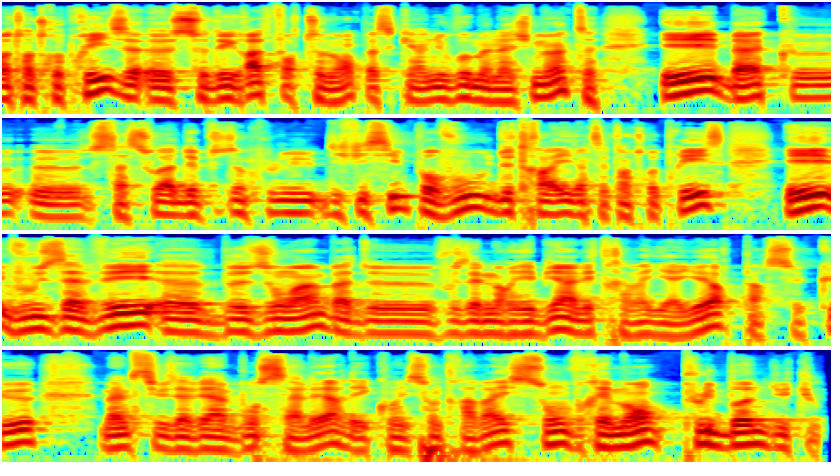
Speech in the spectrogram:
votre entreprise euh, se dégrade fortement parce qu'il y a un nouveau management et bah, que euh, ça soit de plus en plus difficile pour vous de travailler dans cette entreprise et vous avez euh, besoin bah, de vous aimeriez bien aller travailler ailleurs parce que même si vous avez un bon salaire les conditions de travail sont vraiment plus bonnes du tout.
